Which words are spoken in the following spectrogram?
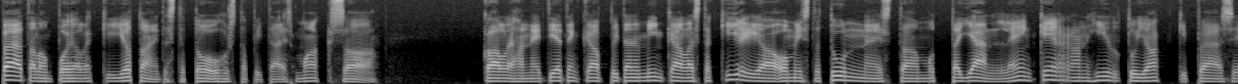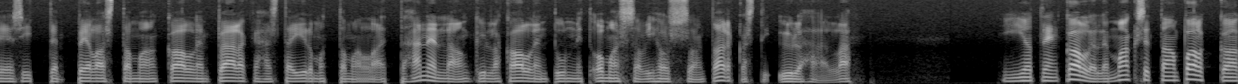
päätalon pojallekin jotain tästä touhusta pitäisi maksaa. Kallehan ei tietenkään ole pitänyt minkäänlaista kirjaa omista tunneistaan, mutta jälleen kerran Hiltu Jakki pääsee sitten pelastamaan Kallen pälkähästä ilmoittamalla, että hänellä on kyllä Kallen tunnit omassa vihossaan tarkasti ylhäällä. Joten Kallelle maksetaan palkkaa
